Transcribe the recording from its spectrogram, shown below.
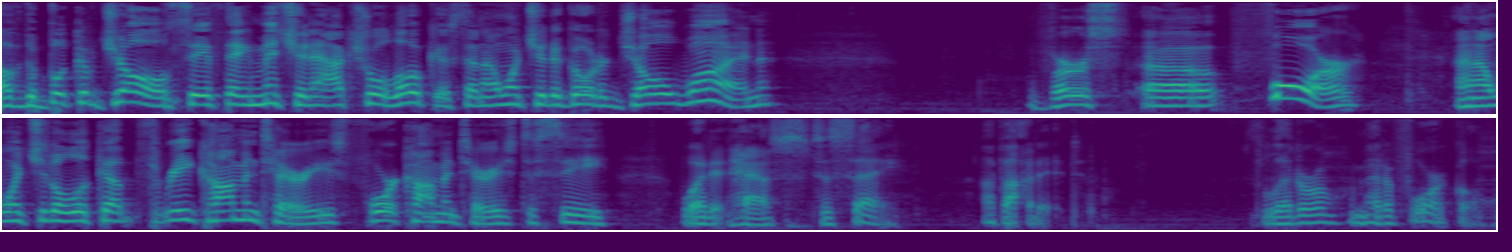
of the book of Joel. See if they mention actual locusts. And I want you to go to Joel one, verse uh, four and I want you to look up three commentaries, four commentaries to see what it has to say about it. It's literal, metaphorical.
